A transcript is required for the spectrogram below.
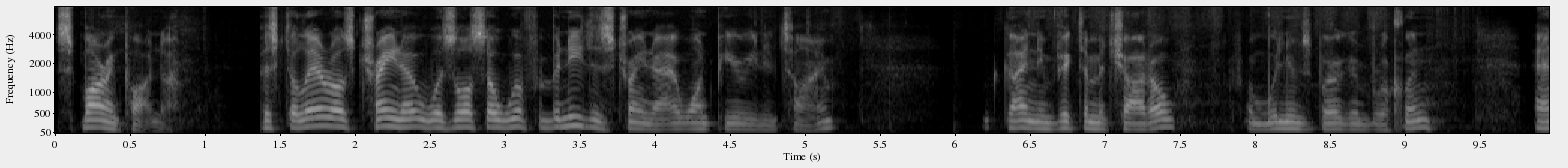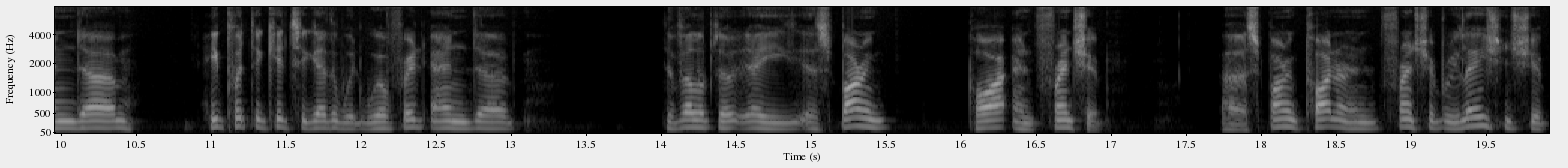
sparring partner. Pistolero's trainer was also Wilfred Benitez's trainer at one period in time, a guy named Victor Machado from Williamsburg in Brooklyn. And um, he put the kid together with Wilfred and uh, developed a, a, a, sparring part and friendship, uh, sparring partner and friendship relationship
